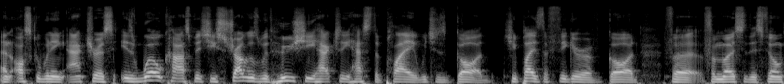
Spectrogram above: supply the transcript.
an Oscar-winning actress, is well cast, but she struggles with who she actually has to play, which is God. She plays the figure of God for for most of this film.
